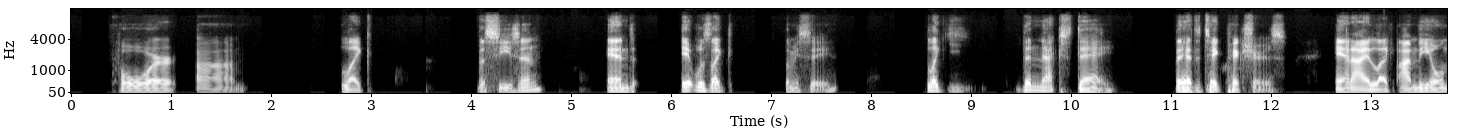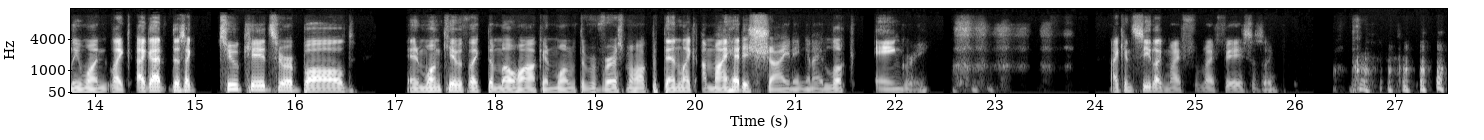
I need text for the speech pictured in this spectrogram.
for um like the season, and it was like, let me see, like the next day, they had to take pictures, and I like I'm the only one. Like I got there's like two kids who are bald, and one kid with like the mohawk and one with the reverse mohawk. But then like uh, my head is shining, and I look angry. I can see like my my face is like.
